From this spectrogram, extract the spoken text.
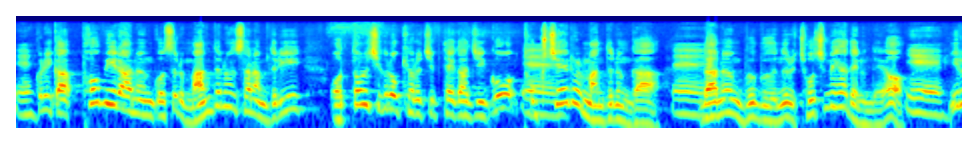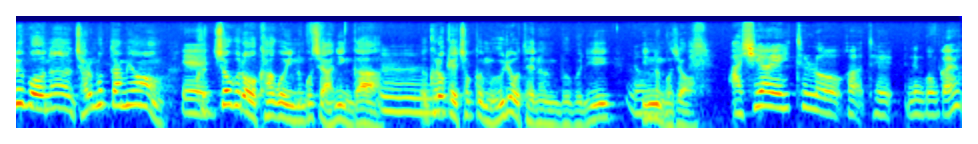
예. 그러니까 법이라는 것을 만드는 사람들이 어떤 식으로 결집돼 가지고 예. 독재를 만드는가라는 예. 부분을 조심해야 되는데요. 예. 일본은 잘못하면 예. 그쪽으로 가고 있는 것이 아닌가 음. 그렇게 조금 의료되는 부분이 음. 있는 거죠. 아시아의 히틀러가 되는 건가요?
